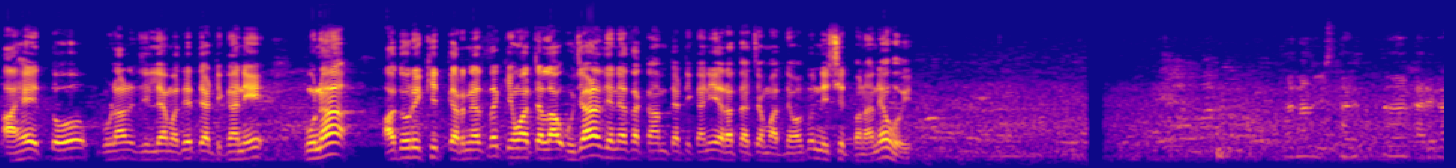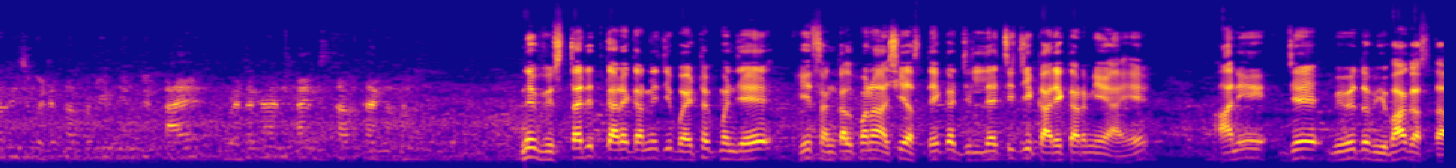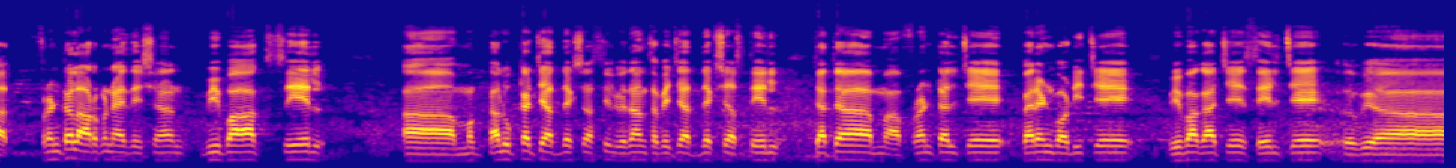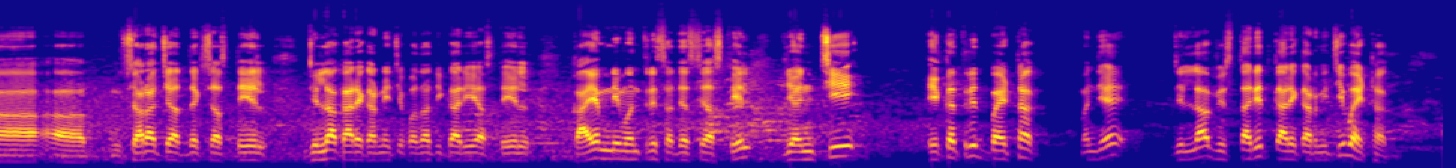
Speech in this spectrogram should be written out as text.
आहे तो बुलढाणा जिल्ह्यामध्ये त्या ठिकाणी पुन्हा अधोरेखित करण्याचं किंवा त्याला उजाळा देण्याचं काम त्या ठिकाणी या रथाच्या माध्यमातून निश्चितपणाने होईल तर आज विस्तारित कार्यकारिणीची बैठक पार पडली नेमकी काय बैठक आणि काय विस्तार काय करणार? नाही विस्तारित कार्यकारिणीची बैठक म्हणजे ही संकल्पना अशी असते की जिल्ह्याची जी कार्यकारिणी आहे आणि जे विविध विभाग असतात फ्रंटल ऑर्गनायझेशन विभाग सेल मग तालुक्याचे अध्यक्ष असतील विधानसभेचे अध्यक्ष असतील त्या त्या फ्रंटलचे पॅरेंट बॉडीचे विभागाचे सेलचे शहराचे अध्यक्ष असतील जिल्हा कार्यकारिणीचे पदाधिकारी असतील कायम निमंत्रित सदस्य असतील यांची एकत्रित बैठक म्हणजे जिल्हा विस्तारित कार्यकारिणीची बैठक.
